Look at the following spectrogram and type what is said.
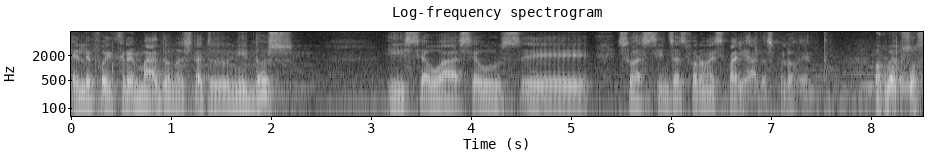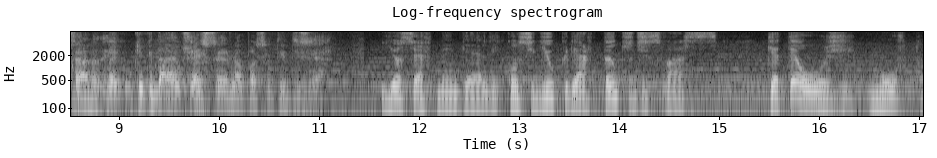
ele foi cremado nos Estados Unidos e seu, seus, eh, suas cinzas foram espalhadas pelo vento. Mas como é que o senhor sabe? É, o que, que dá? O senhor Isso eu não posso te dizer. Yosef Mengele conseguiu criar tantos disfarces que até hoje, morto,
